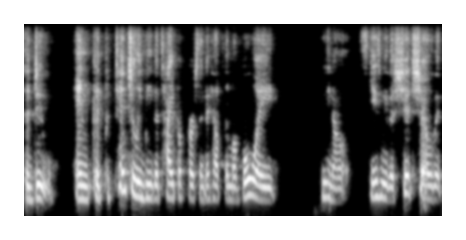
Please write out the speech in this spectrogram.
to do and could potentially be the type of person to help them avoid, you know, excuse me, the shit show that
